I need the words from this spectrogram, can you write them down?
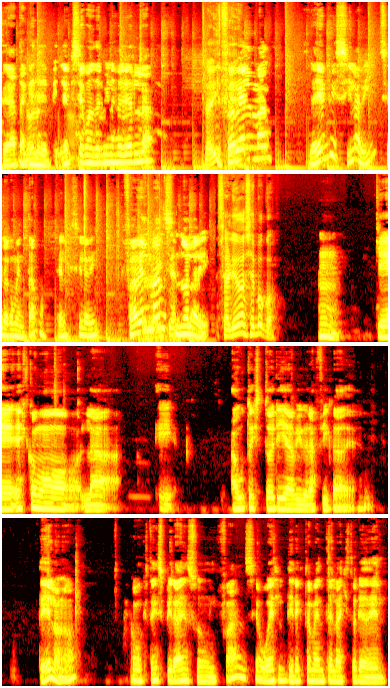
te da ataques de epilepsia cuando terminas de verla. ¿La viste? Fabelman, la Elvis sí la vi, sí la comentamos. Elvis sí la vi. Fabelman no la vi. Salió hace poco. Mm, que es como la eh, autohistoria biográfica de, de él, ¿o no? Como que está inspirada en su infancia o es directamente la historia de él.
